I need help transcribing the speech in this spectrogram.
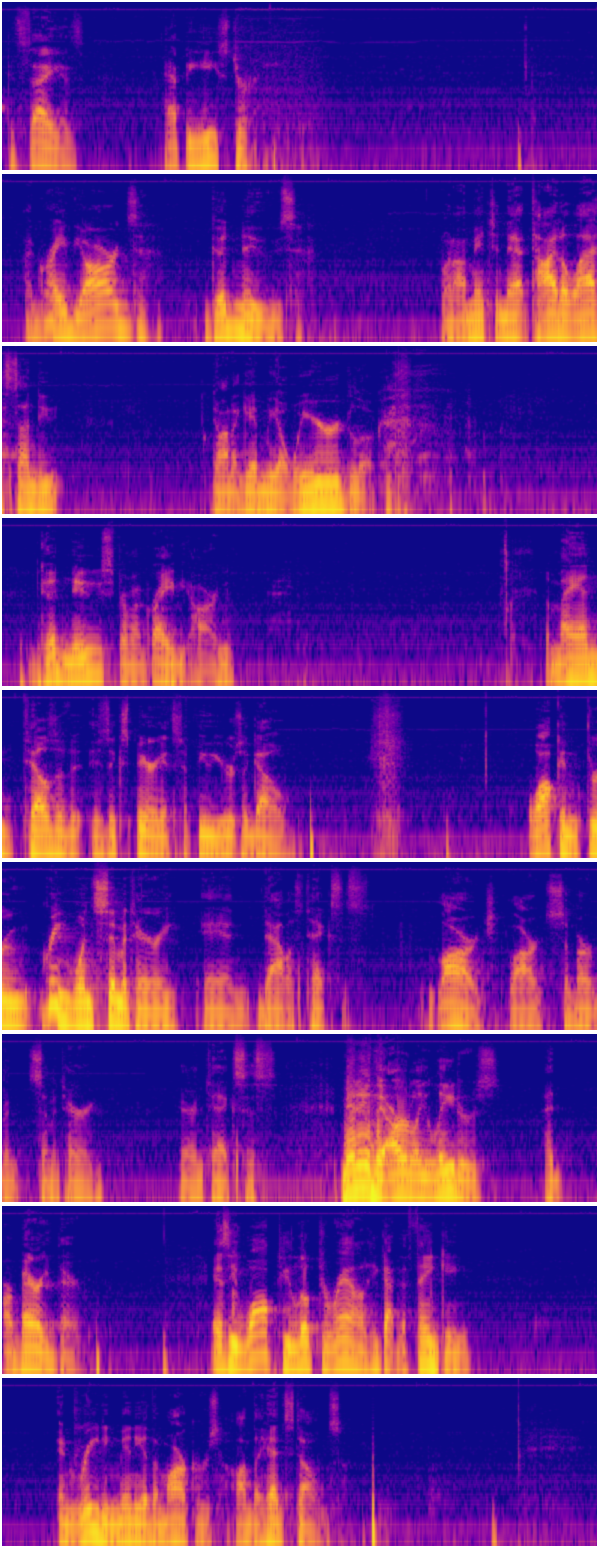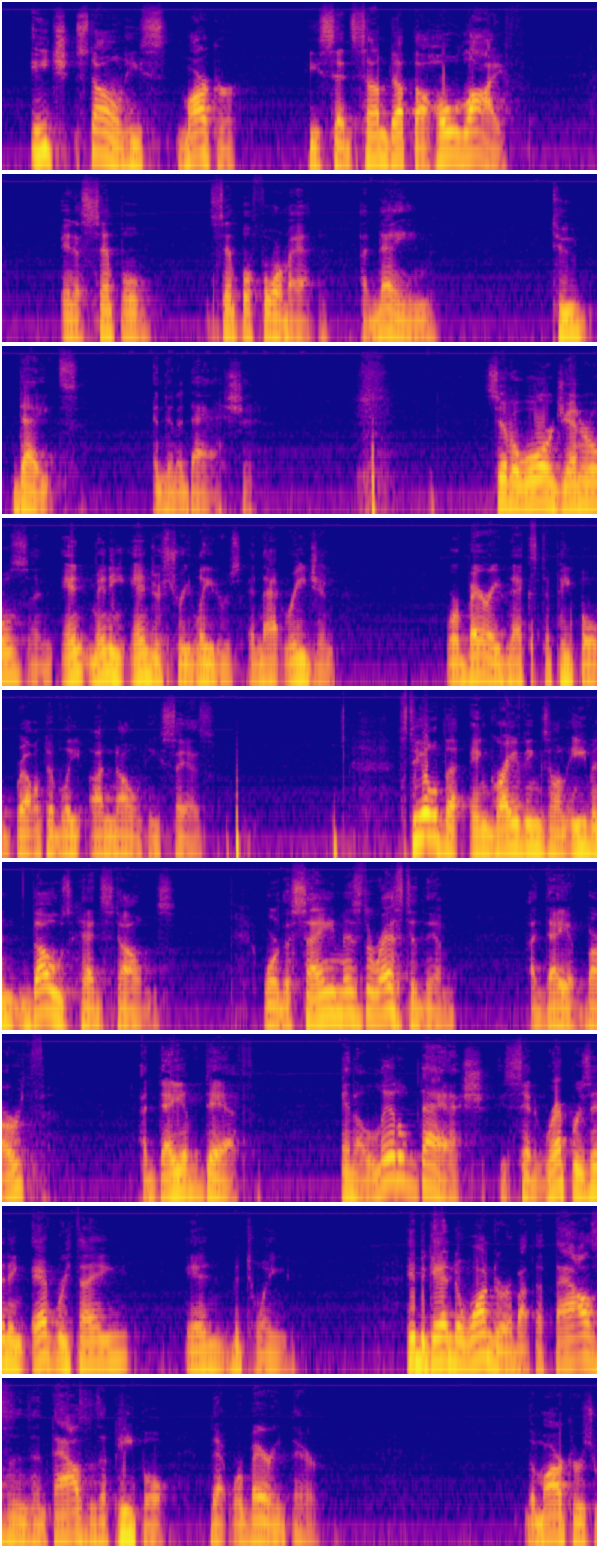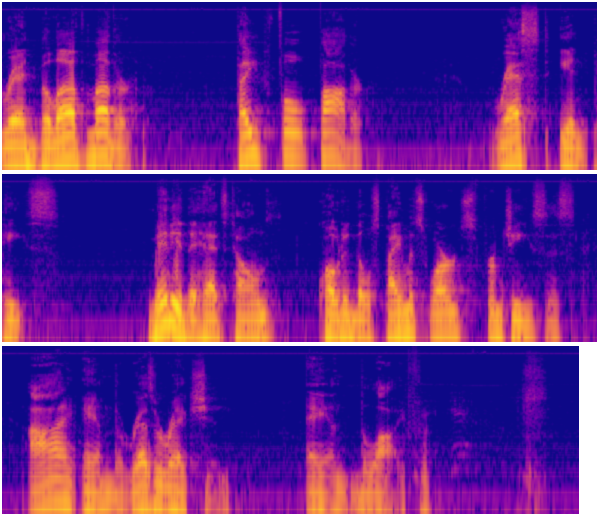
I can say is Happy Easter. A graveyard's good news. When I mentioned that title last Sunday, Donna gave me a weird look. good news from a graveyard. A man tells of his experience a few years ago walking through Greenwood Cemetery in Dallas, Texas. Large, large suburban cemetery here in Texas. Many of the early leaders had, are buried there. As he walked, he looked around. He got to thinking and reading many of the markers on the headstones. Each stone, he marker, he said, summed up the whole life in a simple, simple format: a name, two dates, and then a dash. Civil War generals and in, many industry leaders in that region were buried next to people relatively unknown, he says. Still, the engravings on even those headstones were the same as the rest of them a day of birth, a day of death, and a little dash, he said, representing everything in between. He began to wonder about the thousands and thousands of people that were buried there. The markers read, Beloved Mother, Faithful Father, rest in peace. Many of the headstones quoted those famous words from Jesus I am the resurrection and the life.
